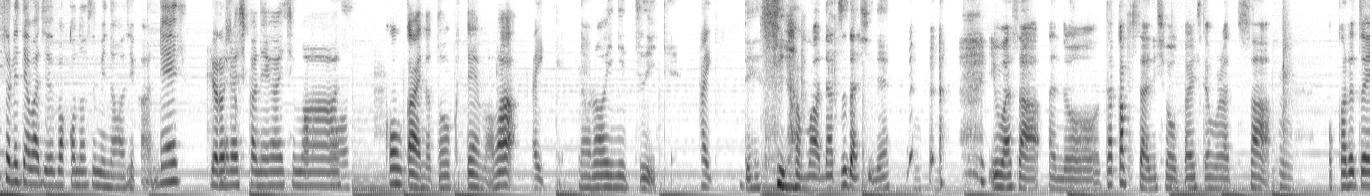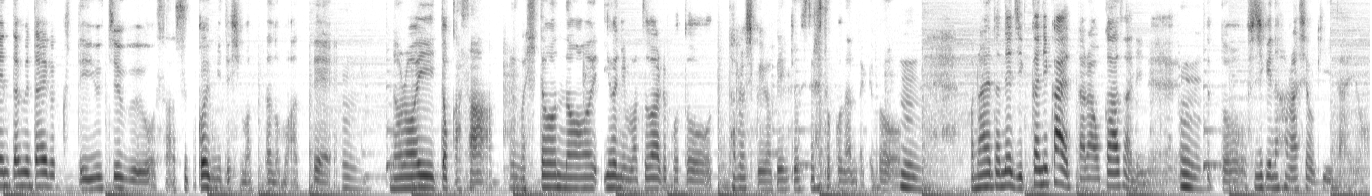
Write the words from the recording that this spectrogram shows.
はい、それでは重箱の隅のお時間です。よろしく。お願いします。今回のトークテーマは、はい。呪いについて。はい。です。いや、まあ夏だしね。今さ、あの高ピさんに紹介してもらってさ、うん。オカルトエンタメ大学っていう YouTube をさ、すっごい見てしまったのもあって、うん。呪いとかさ、うん。まあ人の世にまつわることを楽しく今勉強してるとこなんだけど、うんこの間ね実家に帰ったらお母さんにね、うん。ちょっと不思議な話を聞いたんよ。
